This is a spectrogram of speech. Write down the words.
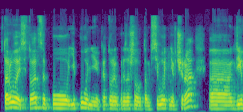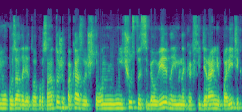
Второе, ситуация по Японии, которая произошла там сегодня-вчера, э, где ему задали этот вопрос, она тоже показывает, что он не чувствует себя уверенно именно как федеральный политик,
